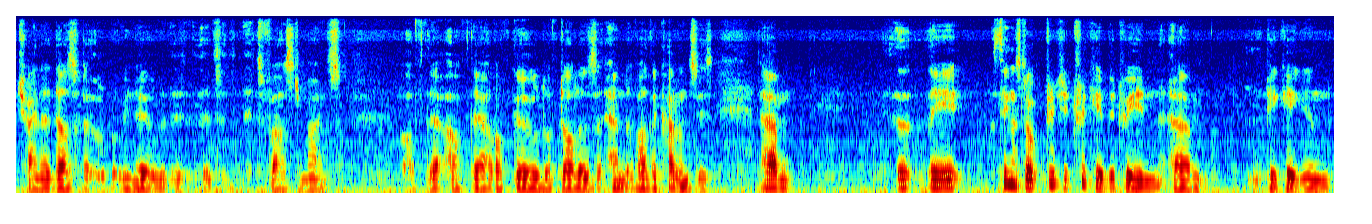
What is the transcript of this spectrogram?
China does hold, but we know it's, it's vast amounts of their, of their of gold, of dollars, and of other currencies. Um, the things look pretty tricky between um, Peking and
